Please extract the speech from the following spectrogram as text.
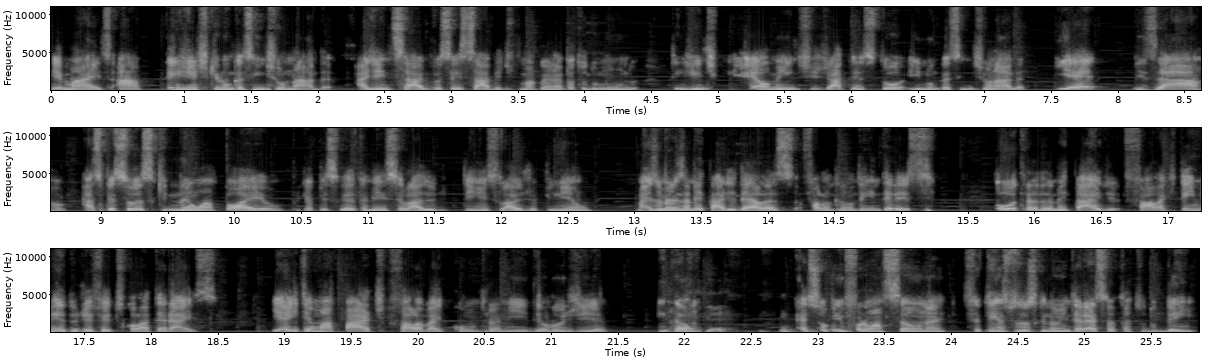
que mais? Ah, tem gente que nunca sentiu nada. A gente sabe, vocês sabem, tipo, maconha não é pra todo mundo. Tem gente que realmente já testou e nunca sentiu nada. E é bizarro. As pessoas que não apoiam, porque a pesquisa também esse lado, tem esse lado de opinião, mais ou menos a metade delas falam que não tem interesse. Outra da metade fala que tem medo de efeitos colaterais. E aí tem uma parte que fala, vai contra a minha ideologia. Então, é sobre informação, né? Você tem as pessoas que não interessam, tá tudo bem.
